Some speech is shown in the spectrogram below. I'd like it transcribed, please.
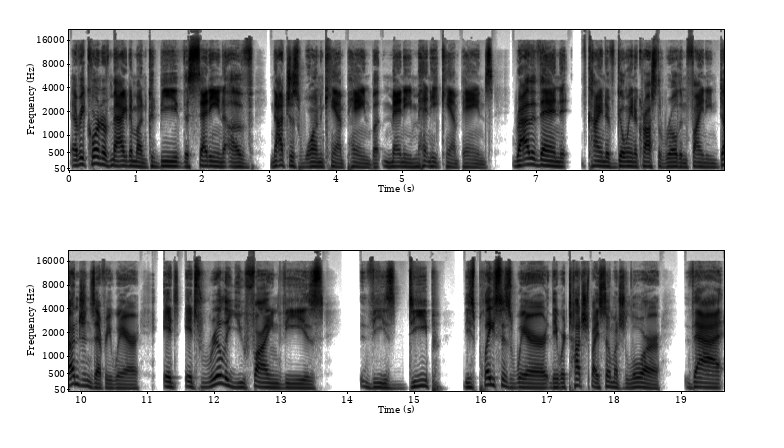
Every corner of Magnamund could be the setting of not just one campaign, but many, many campaigns. Rather than kind of going across the world and finding dungeons everywhere, it's it's really you find these these deep these places where they were touched by so much lore that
